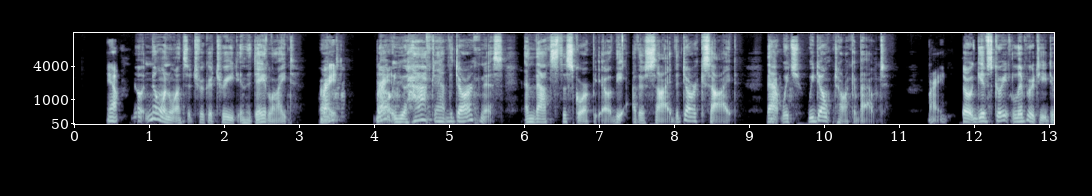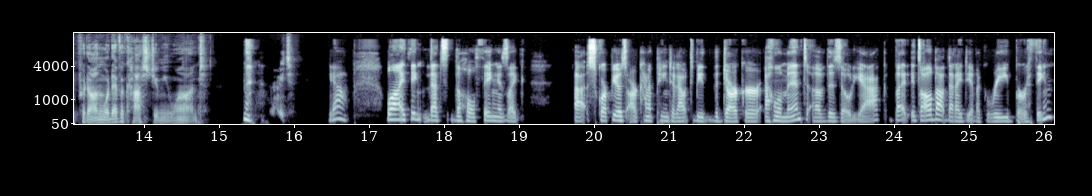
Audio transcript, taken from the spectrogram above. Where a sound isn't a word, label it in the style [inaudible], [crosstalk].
Yeah. No, no one wants a trick or treat in the daylight. Right. Right. No, right. you have to have the darkness. And that's the Scorpio, the other side, the dark side, that which we don't talk about. Right. So it gives great liberty to put on whatever costume you want. [laughs] right. Yeah. Well, I think that's the whole thing is like uh, Scorpios are kind of painted out to be the darker element of the zodiac, but it's all about that idea of like rebirthing.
